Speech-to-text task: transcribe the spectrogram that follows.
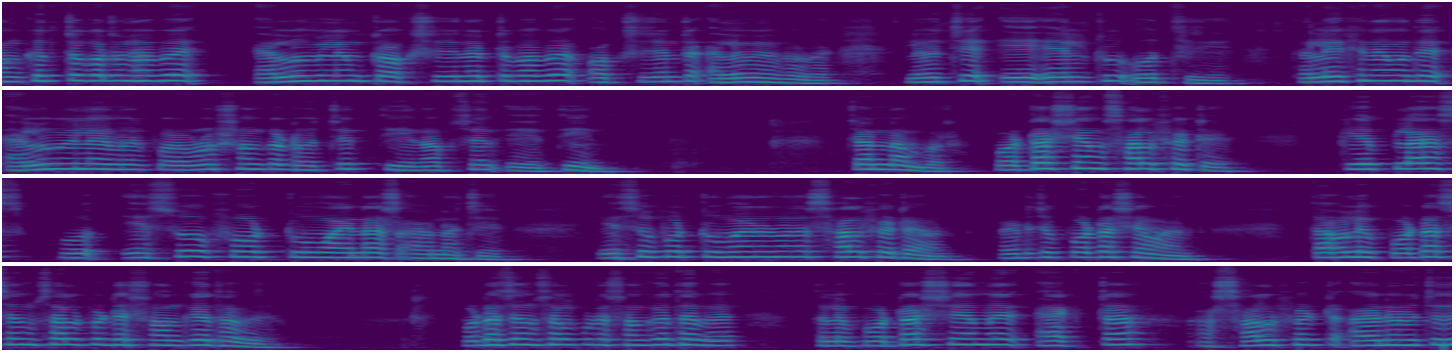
সংকেতটা গঠন হবে, অ্যালুমিনিয়ামটা অক্সিজেনেরটা পাবে, অক্সিজেনটা অ্যালুমিনিয়াম পাবে। তাহলে হচ্ছে এ এল টু ও থ্রি তাহলে এখানে আমাদের অ্যালুমিনিয়ামের পরমাণুর সংখ্যাটা হচ্ছে তিন, অপশান এ তিন। চার নম্বর, পটাশিয়াম সালফেটে কে প্লাস ও SO four two minus ion আছে। এসও ফোর টু মাইনাস মানে সালফেট আয়ন এটা হচ্ছে পটাশিয়াম আয়ন তাহলে পটাশিয়াম সালফেটের সংকেত হবে। পটাশিয়াম সালফেটের সংকেত হবে, তাহলে পটাশিয়ামের একটা আর সালফেট আয়নের হচ্ছে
